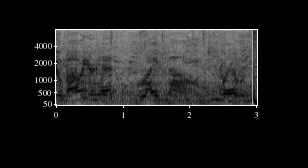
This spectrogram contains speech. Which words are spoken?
You bow your head right now, wherever.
